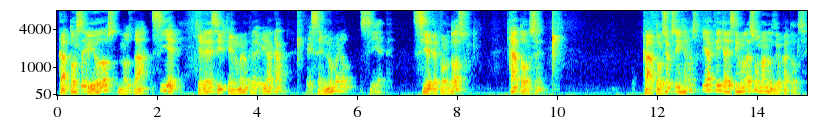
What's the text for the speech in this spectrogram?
14 dividido 2 nos da 7. Quiere decir que el número que debe ir acá es el número 7. 7 por 2, 14. 14 oxígenos y aquí ya decimos la suma, nos dio 14.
